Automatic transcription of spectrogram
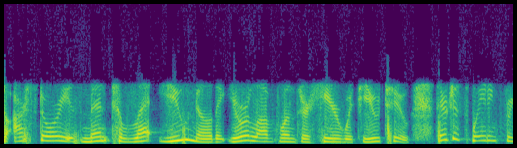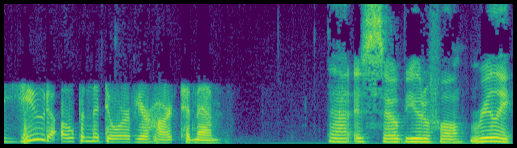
So our story is meant to let you know that your loved ones are here with you too. They're just waiting for you to open the door of your heart to them. That is so beautiful. Really.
